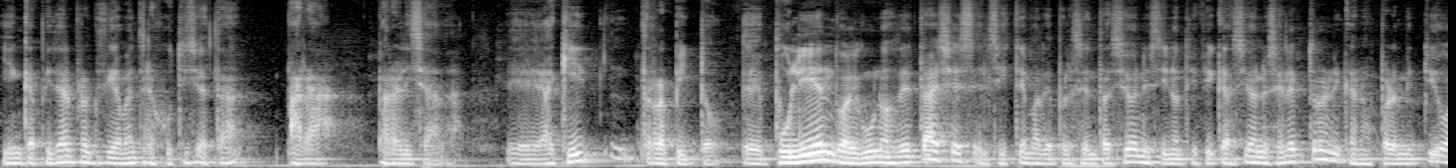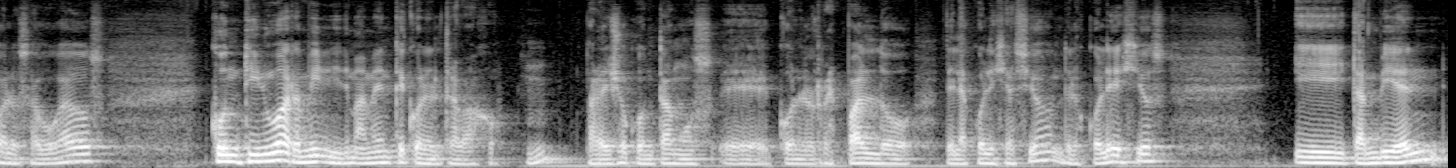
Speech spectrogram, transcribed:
y en Capital prácticamente la justicia está para, paralizada. Eh, aquí, te repito, eh, puliendo algunos detalles, el sistema de presentaciones y notificaciones electrónicas nos permitió a los abogados continuar mínimamente con el trabajo. Para ello contamos eh, con el respaldo de la colegiación, de los colegios, y también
